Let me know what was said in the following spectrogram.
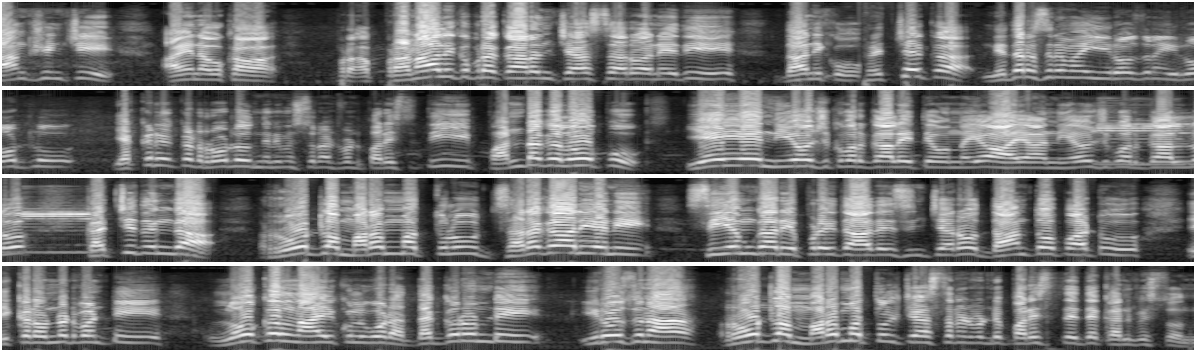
కాంక్షించి ఆయన ఒక ప్రణాళిక ప్రకారం చేస్తారు అనేది దానికి ప్రత్యేక నిదర్శనమై ఈ రోజున ఈ రోడ్లు ఎక్కడెక్కడ రోడ్లు నిర్మిస్తున్నటువంటి పరిస్థితి. ఈ పండగలోపు ఏ ఏ నియోజకవర్గాలు అయితే ఉన్నాయో ఆయా నియోజకవర్గాల్లో ఖచ్చితంగా రోడ్ల మరమ్మతులు జరగాలి అని సీఎం గారు ఎప్పుడైతే ఆదేశించారో దాంతోపాటు ఇక్కడ ఉన్నటువంటి లోకల్ నాయకులు కూడా దగ్గరుండి ఈ రోజున రోడ్ల మరమ్మతులు చేస్తున్నటువంటి పరిస్థితి అయితే కనిపిస్తుంది.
